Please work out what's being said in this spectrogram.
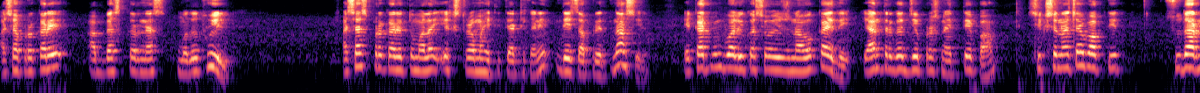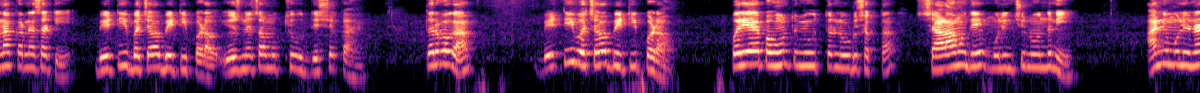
अशा प्रकारे अभ्यास करण्यास मदत होईल. अशाच प्रकारे तुम्हाला एक्स्ट्रा माहिती त्या ठिकाणी द्यायचा प्रयत्न असेल. एकात्मिक बालविकास सेवा योजना व कायदे या अंतर्गत जे प्रश्न आहेत ते पहा. शिक्षणाच्या बाबतीत सुधारणा करण्यासाठी बेटी बचाव बेटी पढाव योजनेचा मुख्य उद्देश काय? तर बघा बेटी बचाव बेटी पढाव पर्याय पाहून तुम्ही उत्तर निवडू शकता. शाळामध्ये मुलींची नोंदणी आणि मुलींना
